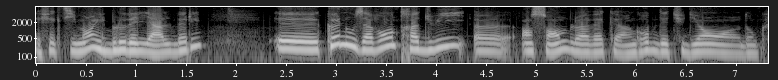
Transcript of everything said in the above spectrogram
effectivement, Il blu degli alberi, euh, que nous avons traduit euh, ensemble avec un groupe d'étudiants euh, donc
